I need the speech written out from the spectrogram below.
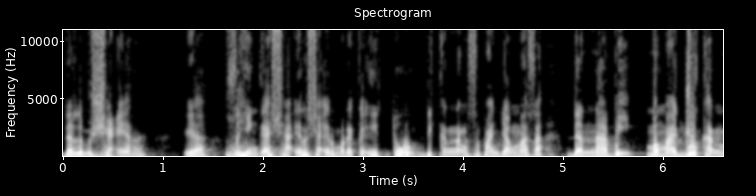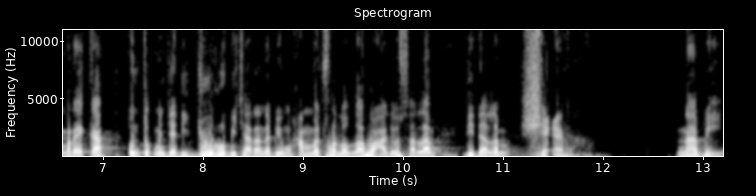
dalam syair ya sehingga syair-syair mereka itu dikenang sepanjang masa dan Nabi memajukan mereka untuk menjadi juru bicara Nabi Muhammad Shallallahu Alaihi Wasallam di dalam syair. Nabi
